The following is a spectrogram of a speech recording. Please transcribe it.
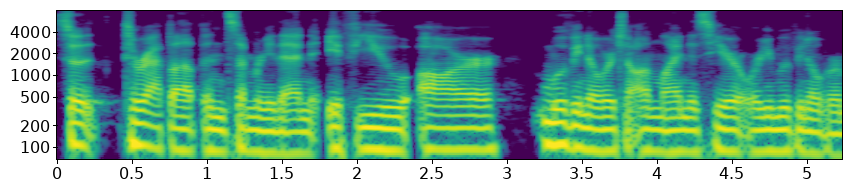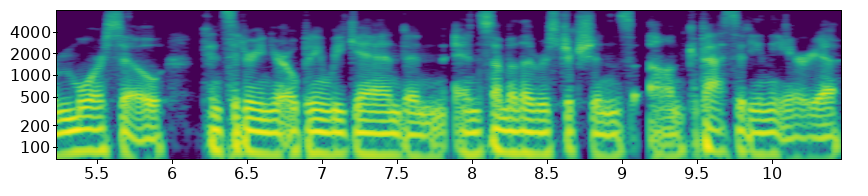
so to wrap up in summary, then, if you are moving over to online this year, or you're moving over more so, considering your opening weekend and and some of the restrictions on capacity in the area,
